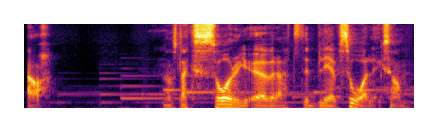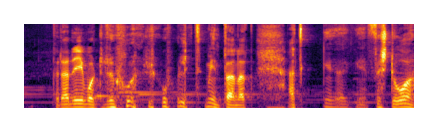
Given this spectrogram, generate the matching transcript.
Ja, någon slags sorg över att det blev så liksom. För det hade ju varit ro, roligt om inte annat att eh, förstå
